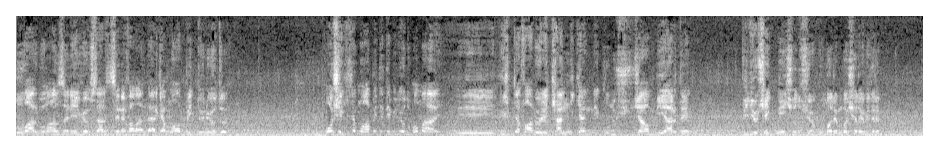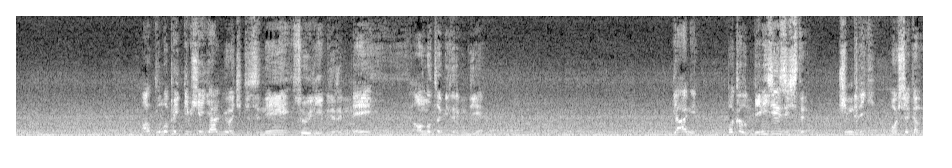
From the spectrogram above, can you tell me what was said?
bu var mı, manzarayı göstersene falan derken muhabbet dönüyordu o şekilde muhabbet edebiliyordum ama e, ilk defa böyle kendi kendine konuşacağım bir yerde video çekmeye çalışıyor. Umarım başarabilirim. Aklıma pek de bir şey gelmiyor açıkçası. Ne söyleyebilirim, ne anlatabilirim diye. Yani bakalım deneyeceğiz işte. Şimdilik hoşçakalın.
